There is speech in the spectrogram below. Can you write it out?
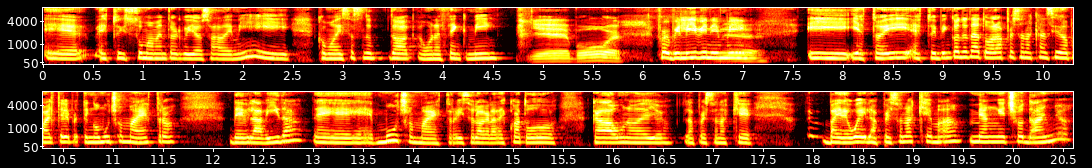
Eh, estoy sumamente orgullosa de mí y como dice Snoop Dogg, I want to thank me Yeah, boy. for believing in Yeah. me. Y, estoy, estoy bien contenta de todas las personas que han sido parte. Tengo muchos maestros de la vida, de muchos maestros, y se lo agradezco a todos, cada uno de ellos. Las personas que, by the way, las personas que más me han hecho daño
